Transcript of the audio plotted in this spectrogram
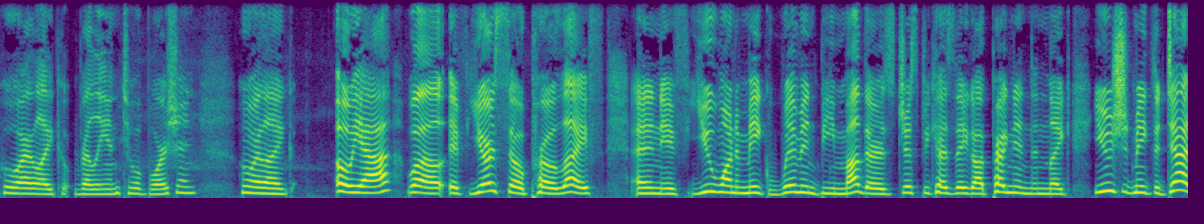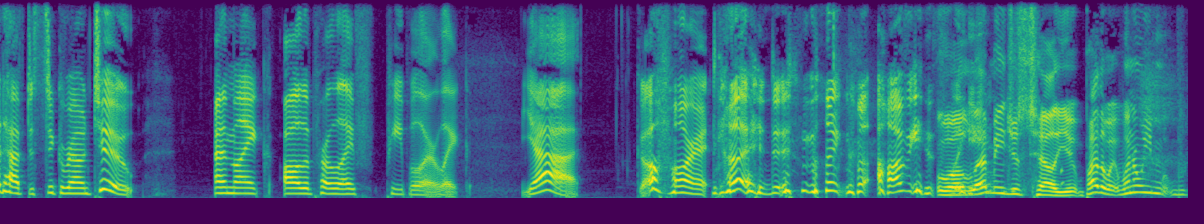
who are like really into abortion, who are like, oh yeah, well, if you're so pro life and if you want to make women be mothers just because they got pregnant, then like you should make the dad have to stick around too. And like all the pro life people are like, yeah, Go for it. Good. like obviously. Well, let me just tell you. By the way, when are we?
